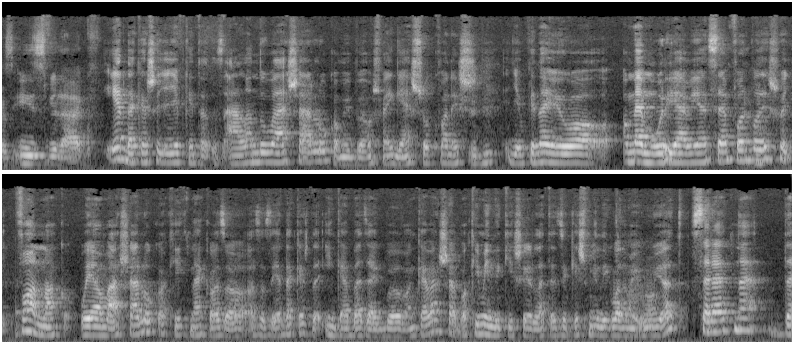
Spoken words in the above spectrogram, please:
az ízvilág. Érdekes, hogy egyébként az állandó vásárlók, amiből most már igen sok van, és uh-huh. egyébként nagyon jó a, a memóriám ilyen szempontból, és hogy vannak olyan vásárlók, akiknek az, a, az az érdekes, de inkább ezekből van kevesebb, aki mindig kísérletezik, és mindig valami uh-huh. újat szeretne, de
